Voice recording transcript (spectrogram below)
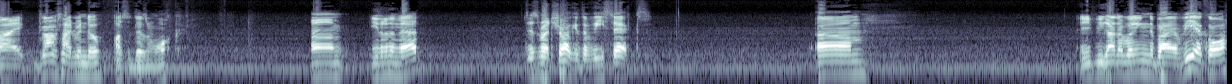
My driver's side window also doesn't work. Um, other than that, this is my truck. It's a V6. Um, if you guys are waiting to buy a vehicle,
